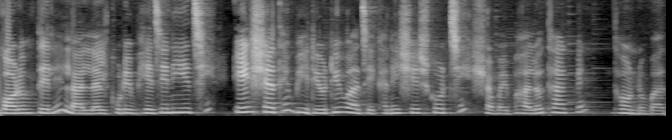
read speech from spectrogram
গরম তেলে লাল লাল করে ভেজে নিয়েছি। এর সাথে ভিডিওটিও আজ এখানেই শেষ করছি। সবাই ভালো থাকবেন। ধন্যবাদ।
